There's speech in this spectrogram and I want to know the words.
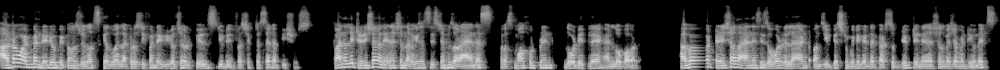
Ultra-wideband radio beacons do not scale well across different agricultural fields due to infrastructure setup issues. Finally, traditional inertial navigation systems or INS have a small footprint, low delay, and low power. However, traditional INS is over-reliant on GPS to mitigate the cuts of drift in inertial measurement units,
